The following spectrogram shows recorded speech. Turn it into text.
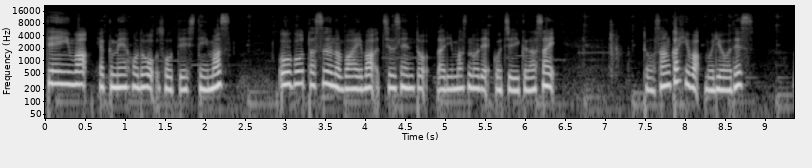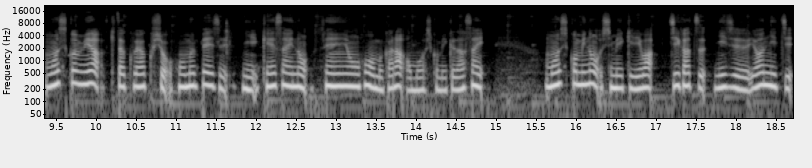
定員は100名ほどを想定しています。応募多数の場合は抽選となりますのでご注意ください。参加費は無料です。お申し込みは北区役所ホームページに掲載の専用フォームからお申し込みください。お申し込みの締め切りは1月24日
